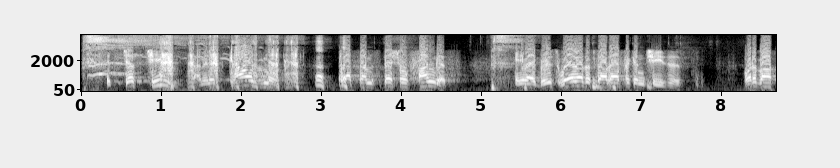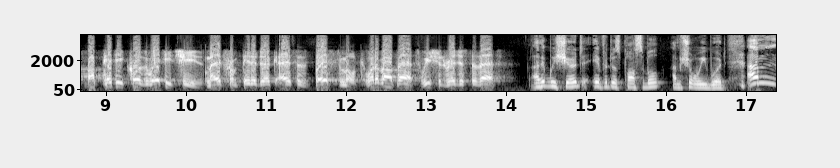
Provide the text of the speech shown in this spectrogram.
It's just cheese. I mean, it's cow's milk plus some special fungus. Anyway, Bruce, where are the South African cheeses? What about Bapetikosweti cheese made from Pieter-Dirk Uys's breast milk? What about that? We should register that. I think we should, if it was possible. I'm sure we would. Um,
